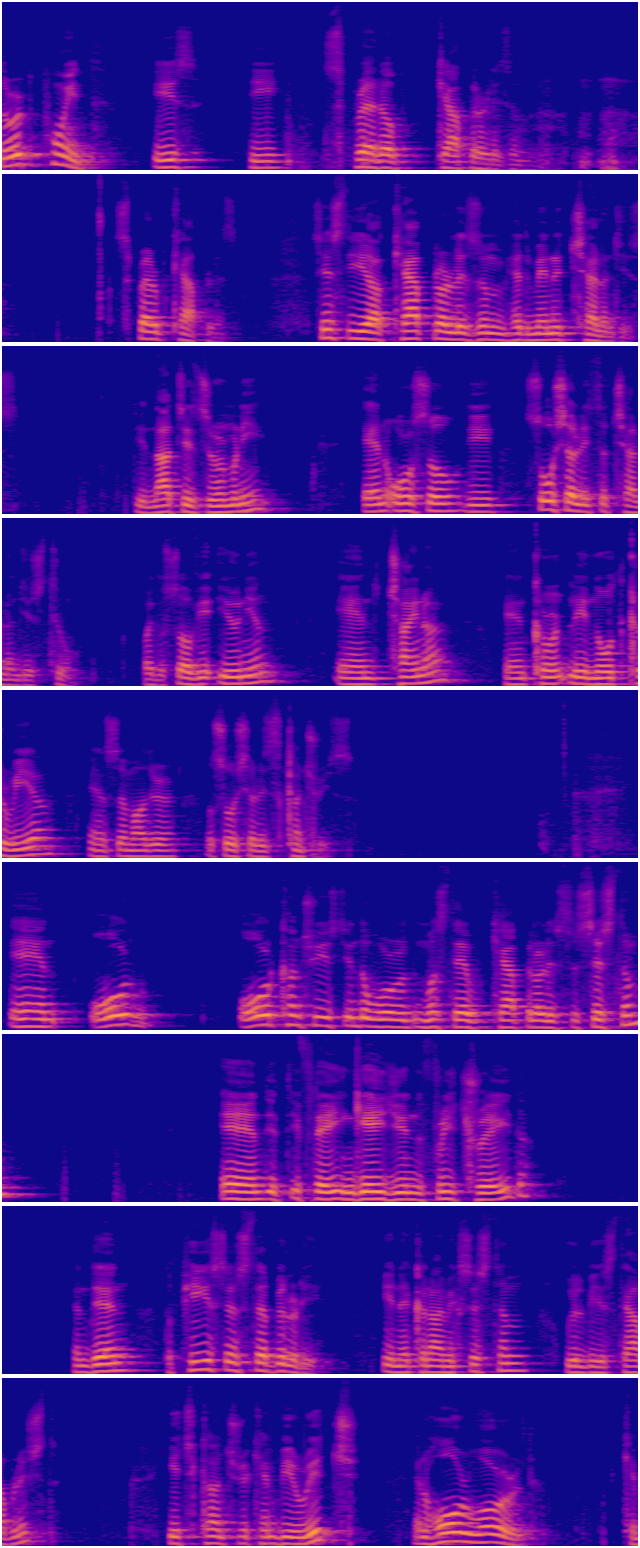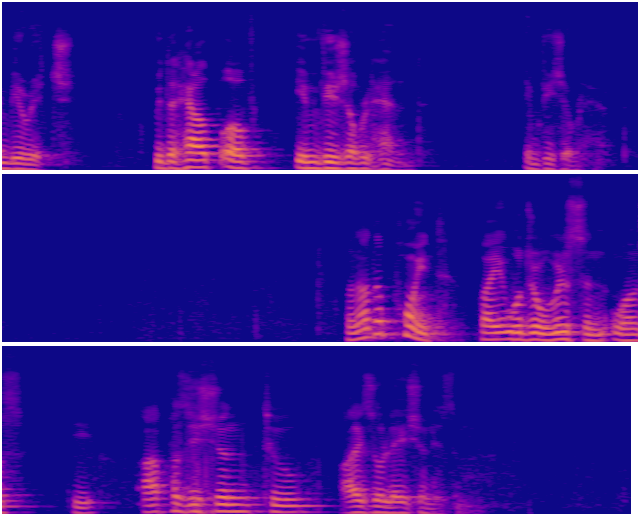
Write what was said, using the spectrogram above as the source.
Third point is the spread of capitalism. spread of capitalism. Since the uh, capitalism had many challenges, the Nazi Germany, and also the socialist challenges too, by the Soviet Union and China, and currently North Korea and some other socialist countries. And all, all countries in the world must have capitalist system. And if they engage in free trade, and then the peace and stability in economic system will be established. Each country can be rich, and whole world can be rich with the help of invisible hand. Invisible hand. Another point by Woodrow Wilson was the opposition to isolationism.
